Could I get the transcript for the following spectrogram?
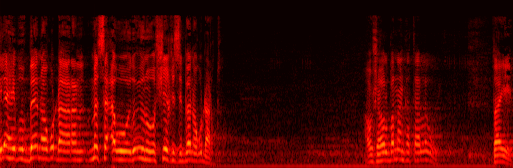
ilaahay buu been oogu dhaaran mase awoodo inuu sheekhiisi been oogu dhaarto. Hawsha hawl bannaanka taalla wey. Ayib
